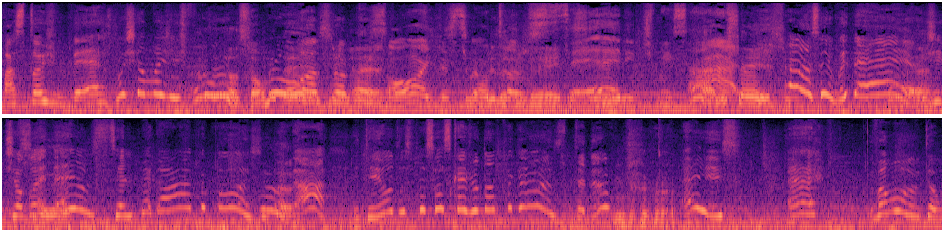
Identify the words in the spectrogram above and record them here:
Pastor Gilberto, vou chamar a gente pro, é, só uma pro ideia, outro assim, é. episódio, é. assim, outra gente, série assim. de mensagem. Ah, não sei, assim. Ah, sim, uma ideia. É, a gente jogou a ideia, se ele pegar, acabou. Se é. pegar, e tem outras pessoas que ajudam a pegar, entendeu? é isso. É, vamos então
